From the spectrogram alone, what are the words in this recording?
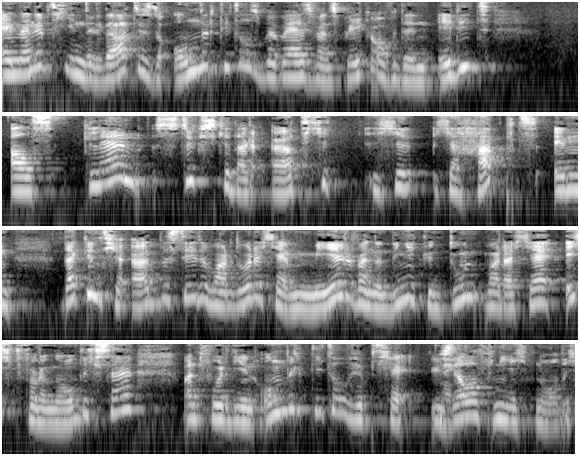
En dan heb je inderdaad dus de ondertitels, bij wijze van spreken, of de edit, als klein stukje daaruit ge, gehapt. En dat kun je uitbesteden, waardoor dat jij meer van de dingen kunt doen waar dat jij echt voor nodig bent. Want voor die ondertitel heb jij jezelf niet echt nodig.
